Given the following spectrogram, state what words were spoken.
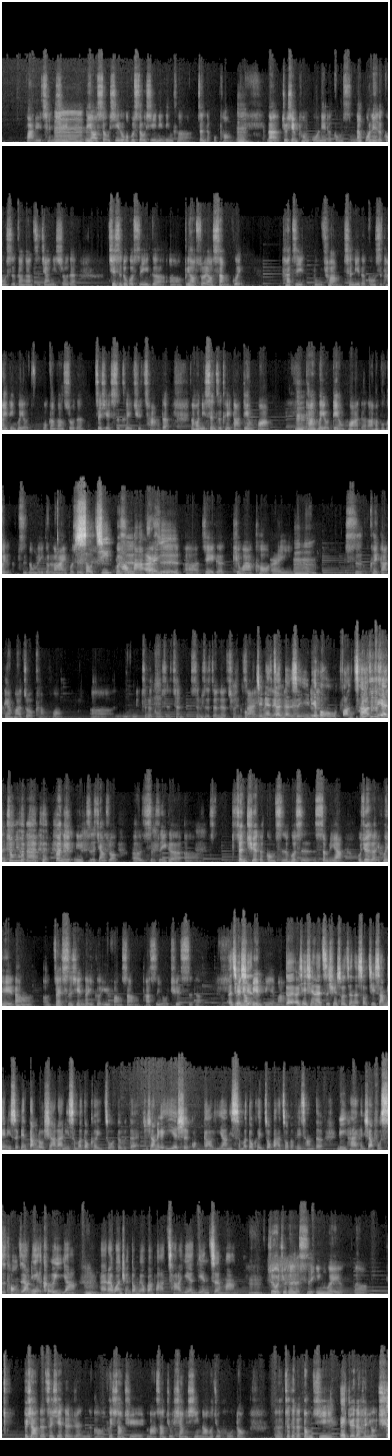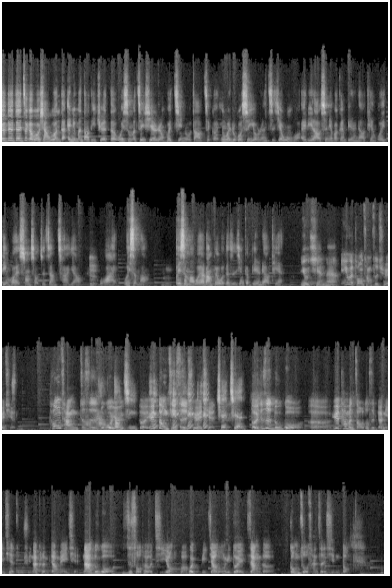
法律程序，嗯、你要熟悉。如果不熟悉，你宁可真的不碰。嗯，那就先碰国内的公司。那国内的公司，刚刚子佳你说的，其实如果是一个呃，不要说要上柜，他自己独创成立的公司，他一定会有我刚刚说的。这些是可以去查的，然后你甚至可以打电话，嗯，他会有电话的啦，他不会只弄了一个 line 或是手机号码而已，或是呃这个 QR code 而已，嗯，是可以打电话做 confirm，呃，你这个公司真是不是真的存在？今天真的是一六五防诈骗，这个是很重要的，不然你你只是讲说，呃，是不是一个呃正确的公司或是什么样？我觉得会让。呃，在事先的一个预防上，它是有缺失的，而且要辨别嘛。对，而且现在资讯说真的，手机上面你随便 download 下来，你什么都可以做，对不对？就像那个一页式广告一样，你什么都可以做，把它做得非常的厉害，很像富士通这样，你也可以呀、啊。嗯，哎，那完全都没有办法查验验证嘛。嗯，所以我觉得是因为呃，不晓得这些的人呃会上去马上就相信，然后就互动。呃，这个的动机我觉得很有趣。对对对，这个我想问的，哎，你们到底觉得为什么这些人会进入到这个？因为如果是有人直接问我，哎，李老师，你要不要跟别人聊天？我一定会双手就这样叉腰。嗯，Why？为什么？嗯，为什么我要浪费我的时间跟别人聊天？有钱呢？因为通常是缺钱。通常就是如果有动机，对，因为动机是缺钱，缺钱，对，就是如果呃，因为他们找的都是比较年轻的族群，那可能比较没钱。那如果你是手头有急用的话，会比较容易对这样的工作产生心动。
